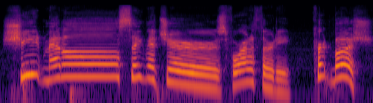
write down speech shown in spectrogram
Sheet Metal Signatures, 4 out of 30. Kurt Busch.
